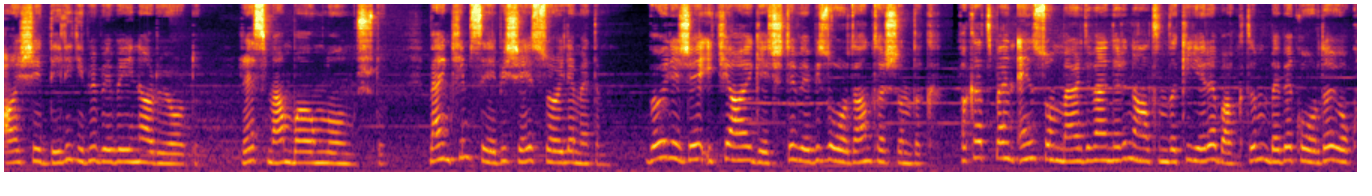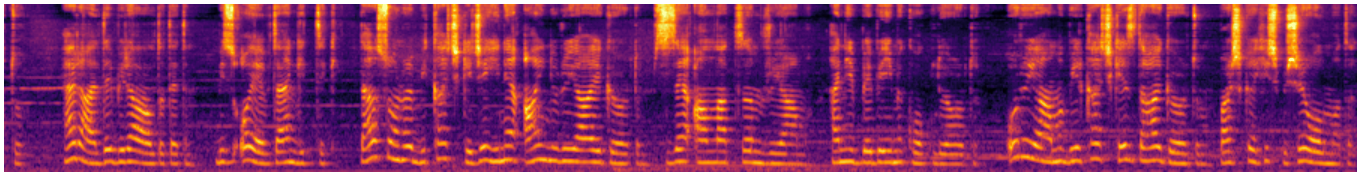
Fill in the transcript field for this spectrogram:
Ayşe deli gibi bebeğini arıyordu. Resmen bağımlı olmuştu. Ben kimseye bir şey söylemedim. Böylece iki ay geçti ve biz oradan taşındık. Fakat ben en son merdivenlerin altındaki yere baktım, bebek orada yoktu. Herhalde biri aldı dedim. Biz o evden gittik. Daha sonra birkaç gece yine aynı rüyayı gördüm. Size anlattığım rüyamı. Hani bebeğimi kokluyordu. O rüyamı birkaç kez daha gördüm. Başka hiçbir şey olmadı.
